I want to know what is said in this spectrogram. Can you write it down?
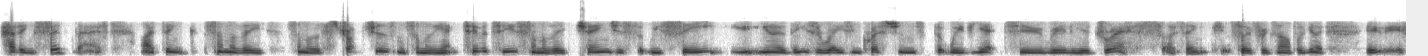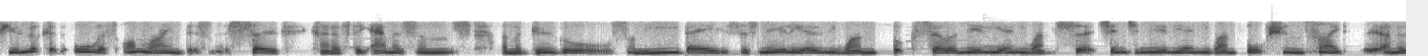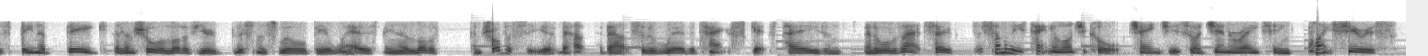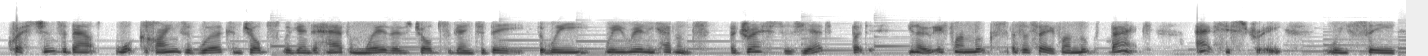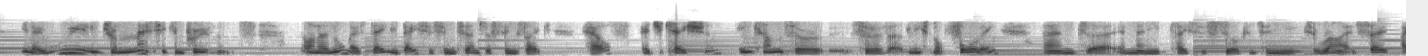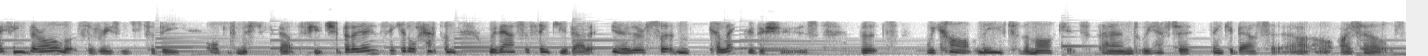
Having said that, I think some of the some of the structures and some of the activities, some of the changes that we see, you, you know, these are raising questions that we've yet to really address. I think so. For example, you know, if, if you look at all this online business, so kind of the Amazons and the Googles and the eBays, there's nearly only one bookseller, nearly only one search engine, nearly only one auction site, and there's been a big, as I'm sure a lot of your listeners will be aware, there's been a lot of controversy about about sort of where the tax gets paid and, and all of that. So some of these technological changes are generating quite serious questions about what kinds of work and jobs we're going to have and where those jobs are going to be that we we really haven't addressed as yet. But you know, if one looks, as I say, if one looks back at history, we see you know really dramatic improvements on an almost daily basis in terms of things like health, education, incomes are sort of at least not falling, and uh, in many places still continuing to rise. So I think there are lots of reasons to be optimistic about the future, but I don't think it'll happen without us thinking about it. You know, there are certain collective issues that we can't leave to the market, and we have to think about uh, ourselves.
